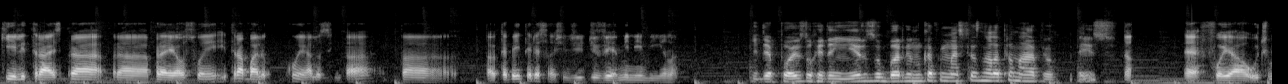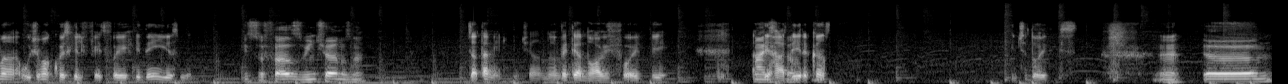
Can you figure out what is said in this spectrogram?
que ele traz pra, pra, pra Elsewhere e trabalha com ela, assim, tá, tá, tá até bem interessante de, de ver a menininha lá. E depois do Hidden Years, o Burnie nunca mais fez nada pra Marvel, é isso? Não. É, foi a última, última coisa que ele fez, foi Hidden Years. Né? Isso faz 20 anos, né? Exatamente, 20 anos. 99 foi a derradeira então. canção. 22. É. Uh,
